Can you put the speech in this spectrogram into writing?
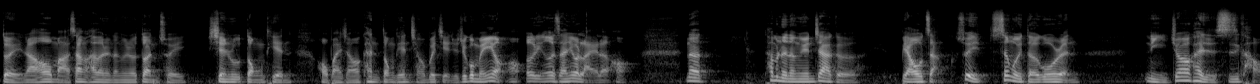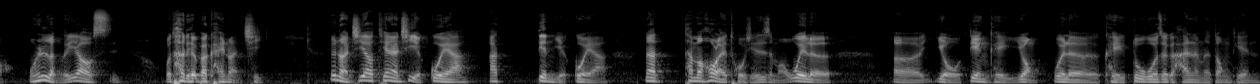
对，然后马上他们的能源就断吹，陷入冬天。哦，本来想要看冬天前会不会解决，结果没有。哦，二零二三又来了哈、哦。那他们的能源价格飙涨，所以身为德国人，你就要开始思考：我是冷的要死，我到底要不要开暖气？因为暖气要天然气也贵啊，啊，电也贵啊。那他们后来妥协是什么？为了呃有电可以用，为了可以度过这个寒冷的冬天，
